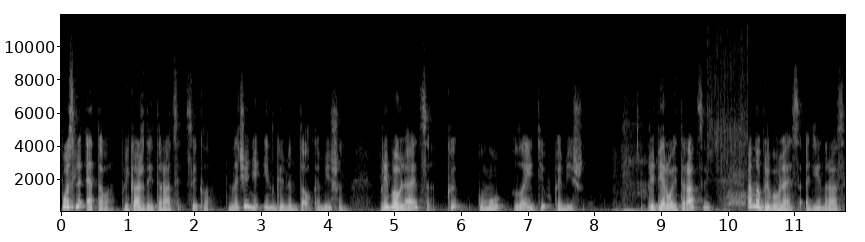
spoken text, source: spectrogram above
После этого при каждой итерации цикла значение incremental commission прибавляется к Cumulative Commission. При первой итерации оно прибавляется один раз,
